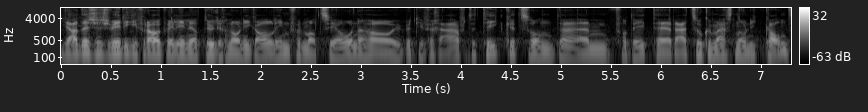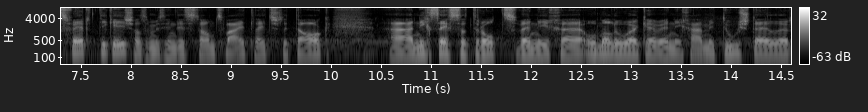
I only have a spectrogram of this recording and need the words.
Ja, das ist eine schwierige Frage, weil ich natürlich noch nicht alle Informationen habe über die verkauften Tickets und ähm, von dort her auch zugemessen noch nicht ganz fertig ist. Also wir sind jetzt am zweitletzten Tag. Äh, nichtsdestotrotz, wenn ich äh, umschaue, wenn ich auch mit Ausstellern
